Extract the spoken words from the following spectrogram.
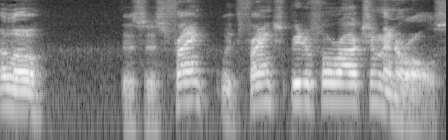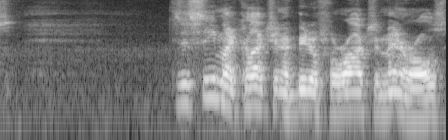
Hello, this is Frank with Frank's Beautiful Rocks and Minerals. To see my collection of beautiful rocks and minerals,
